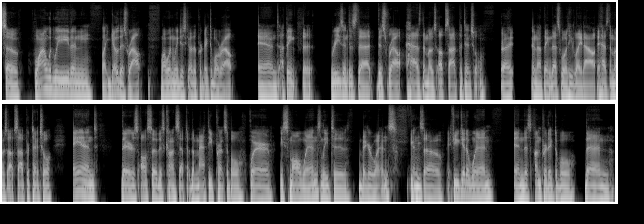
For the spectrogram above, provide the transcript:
So why would we even like go this route? Why wouldn't we just go the predictable route? And I think the reason is that this route has the most upside potential, right? And I think that's what he laid out. It has the most upside potential. And there's also this concept of the Matthew principle where these small wins lead to bigger wins. And Mhm. so if you get a win in this unpredictable, then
